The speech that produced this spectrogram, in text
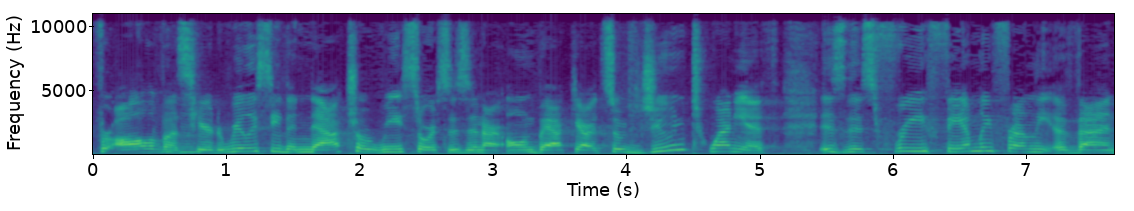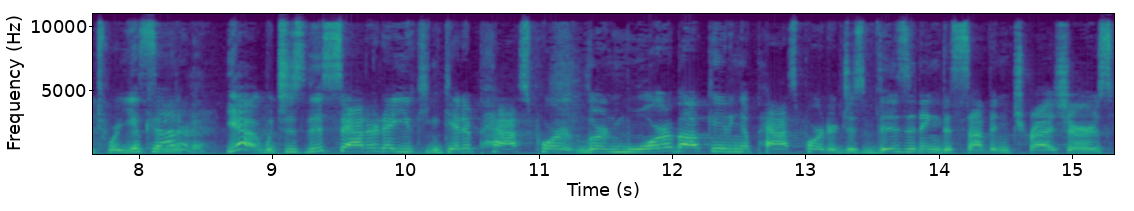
for all of us mm-hmm. here to really see the natural resources in our own backyard. So June 20th is this free family-friendly event where you This can Saturday. Yeah, which is this Saturday you can get a passport, learn more about getting a passport or just visiting the seven treasures.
